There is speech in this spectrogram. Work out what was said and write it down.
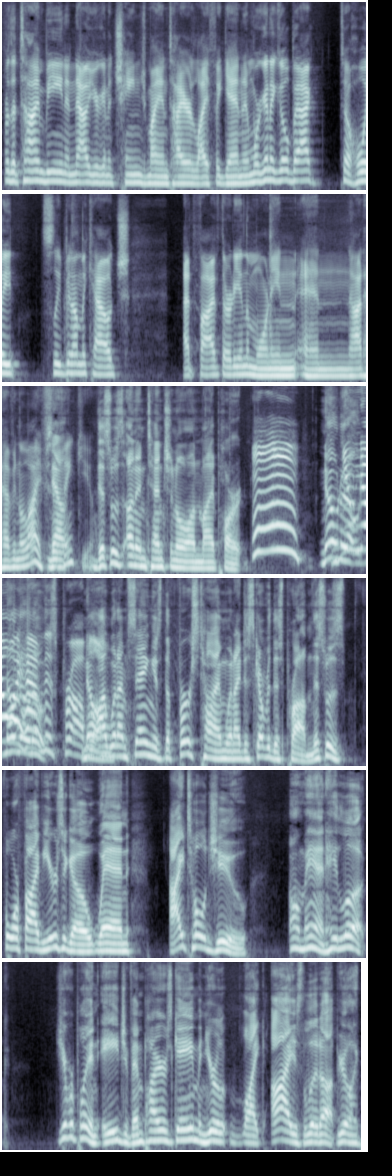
for the time being, and now you're going to change my entire life again, and we're going to go back to Hoyt sleeping on the couch at 5:30 in the morning and not having a life. So now, thank you. This was unintentional on my part. Mm. no, no, You no, know no, I no, have no. this problem. No, I, what I'm saying is the first time when I discovered this problem, this was four or five years ago when I told you, "Oh man, hey, look." Did you ever play an Age of Empires game and your like eyes lit up? You're like,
